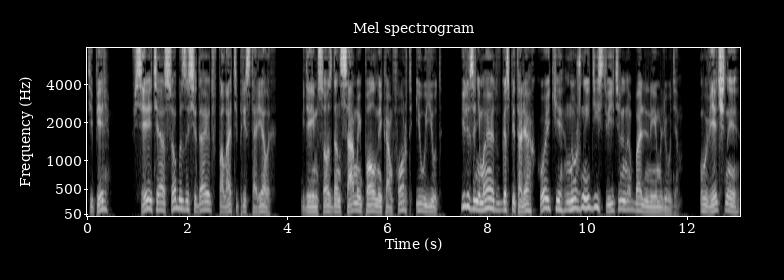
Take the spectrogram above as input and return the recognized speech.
Теперь все эти особы заседают в палате престарелых, где им создан самый полный комфорт и уют, или занимают в госпиталях койки, нужные действительно больным людям. Увечные,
